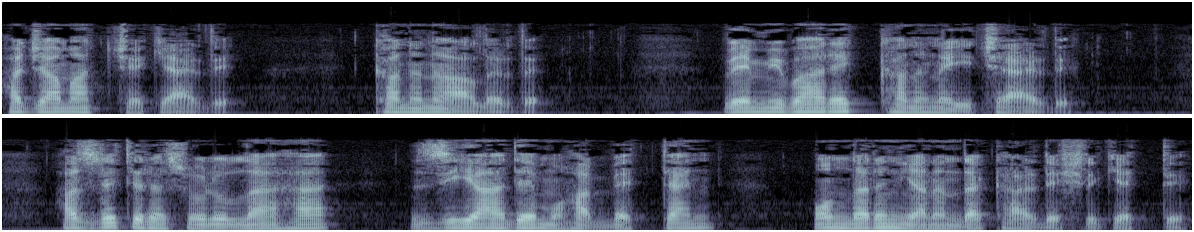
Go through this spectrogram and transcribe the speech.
hacamat çekerdi. Kanını alırdı ve mübarek kanını içerdi. Hazreti Resulullah'a ziyade muhabbetten onların yanında kardeşlik etti.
